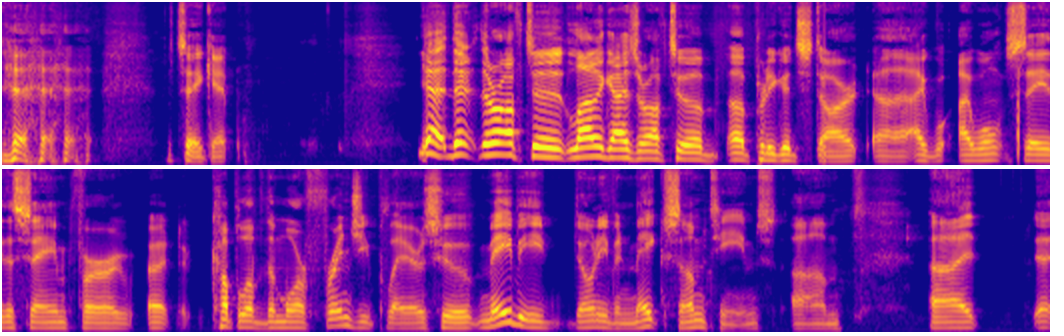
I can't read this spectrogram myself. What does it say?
take it. Yeah, they're they're off to a lot of guys are off to a, a pretty good start. Uh, I I won't say the same for a couple of the more fringy players who maybe don't even make some teams. Um, uh, uh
